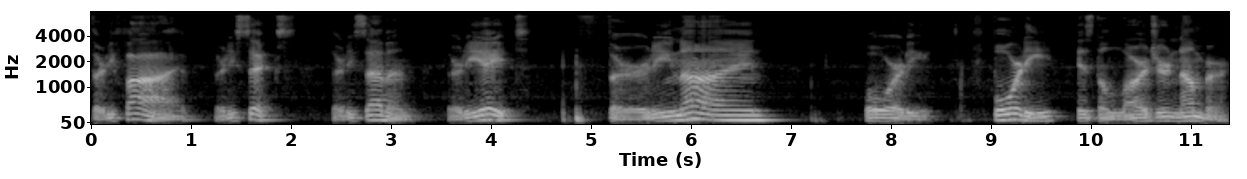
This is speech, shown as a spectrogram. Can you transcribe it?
35, 36, 37, 38, 39, 40. 40 is the larger number.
